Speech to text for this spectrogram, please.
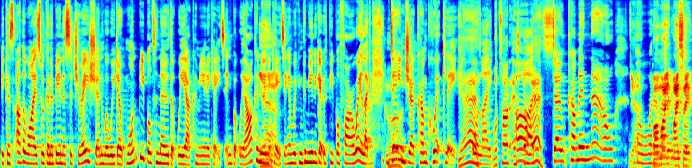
because otherwise, we're going to be in a situation where we don't want people to know that we are communicating, but we are communicating and we can communicate with people far away, like "danger, come quickly," Yes. or like What's our "Oh, SOS? don't come in now." Yeah. Or well, my, my say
